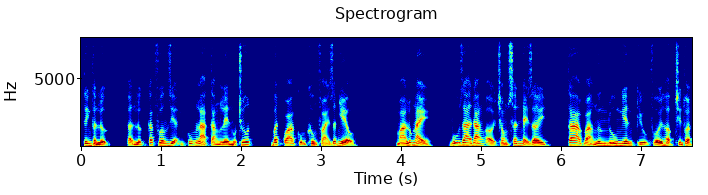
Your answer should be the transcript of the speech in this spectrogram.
tinh thần lực, ẩn lực các phương diện cũng là tăng lên một chút, bất quá cũng không phải rất nhiều. Mà lúc này, vũ gia đang ở trong sân nhảy dây, ta và ngưng nu nghiên cứu phối hợp chiến thuật,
